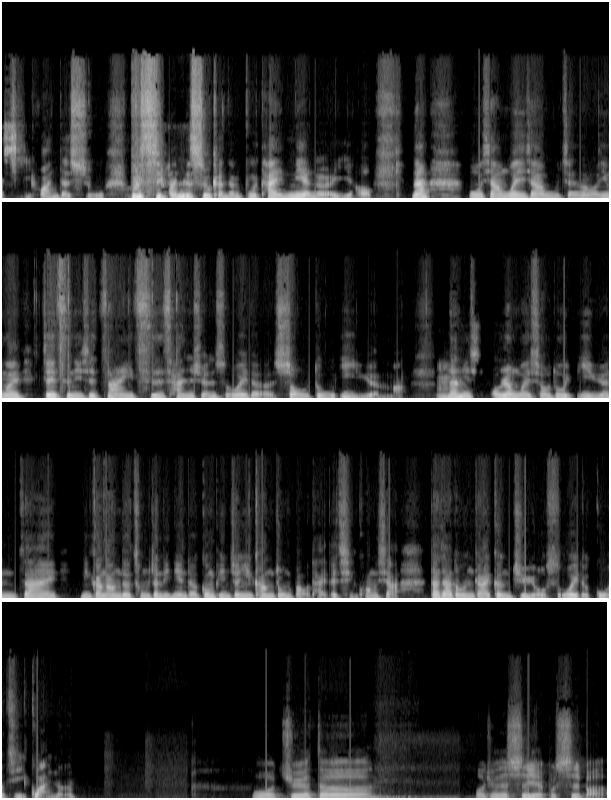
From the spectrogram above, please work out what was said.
喜欢的书，不喜欢的书可能不太念而已哦。那我想问一下吴真哦，因为这次你是再一次参选所谓的首都议员嘛？那你是否认为首都议员在你刚刚的从政理念的公平正义、抗中保台的情况下，大家都应该更具有所谓的国际观呢？我觉得，我觉得是也不是吧？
